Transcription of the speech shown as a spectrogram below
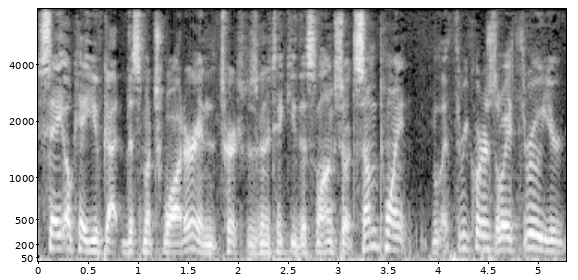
say, okay, you've got this much water and the trip is going to take you this long. So at some point, like, three quarters of the way through, you're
